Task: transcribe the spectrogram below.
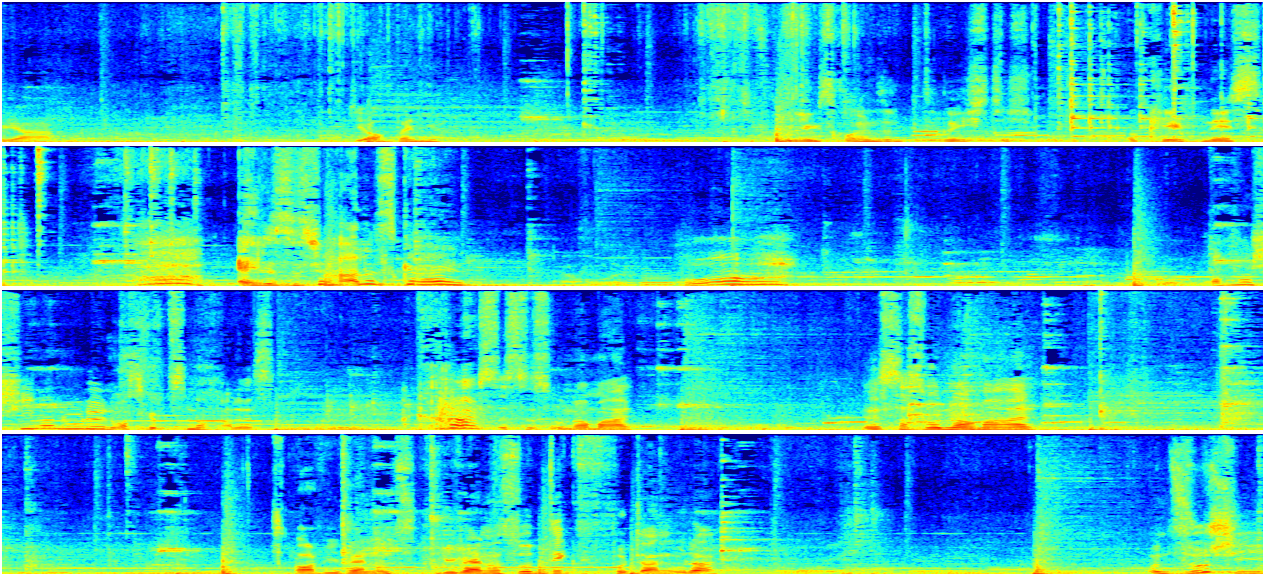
ja. Die auch bei mir. Die Frühlingsrollen sind richtig gut. Okay, nächstes. Oh, ey, das ist ja alles geil. Oh. Auch China-Nudeln, was gibt's noch alles? Krass, ist das unnormal. Ist das unnormal? Oh, wir werden uns, wir werden uns so dick futtern, oder? Und Sushi.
